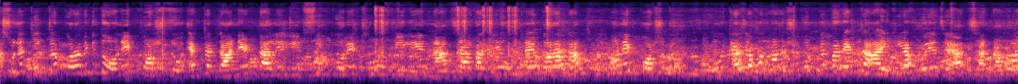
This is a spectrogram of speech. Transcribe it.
আসলে টিকটক করাটা কিন্তু অনেক কষ্ট। একটা গানের তালে লিপসিং করে ঠোঁট মিলিয়ে নাচা বা যে অভিনয় করাটা অনেক কষ্ট। ওইটা যখন মানুষ করতে পারে একটা আইডিয়া হয়ে যায় আচ্ছা তাহলে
